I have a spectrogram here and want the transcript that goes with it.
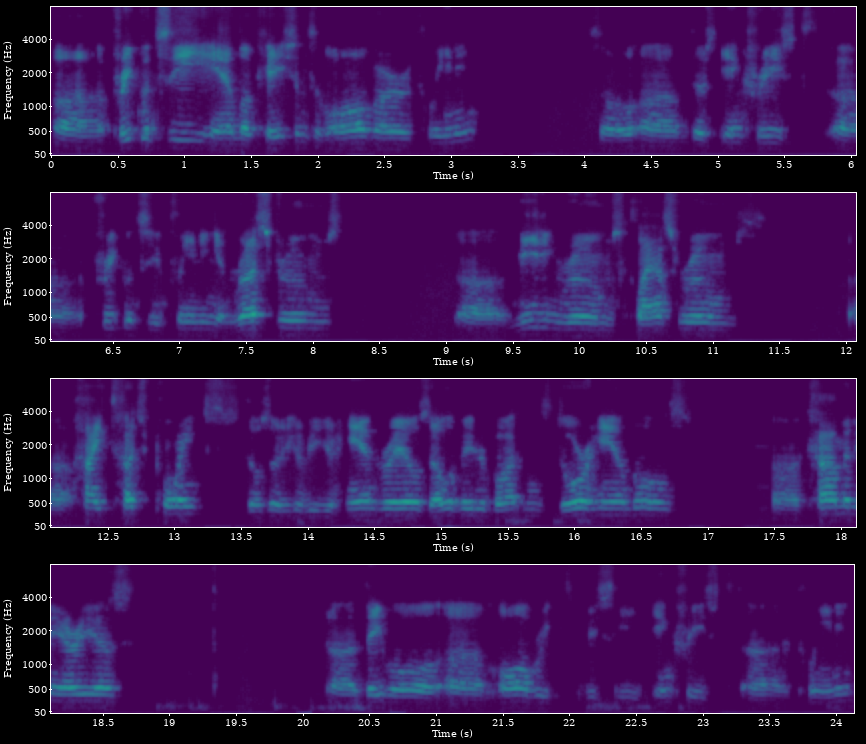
uh, frequency and locations of all of our cleaning. So uh, there's increased uh, frequency of cleaning in restrooms, uh, meeting rooms, classrooms, uh, high touch points. Those are going to be your handrails, elevator buttons, door handles, common areas. they will um, all re receive increased cleaning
